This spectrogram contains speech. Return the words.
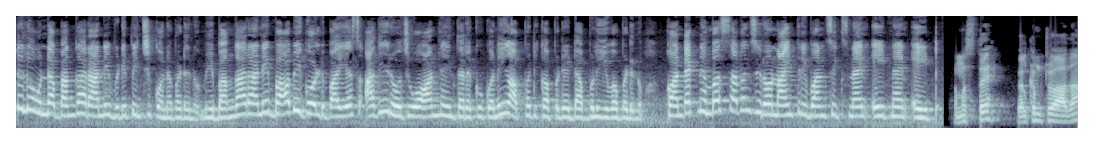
తాకట్టులో ఉన్న బంగారాన్ని విడిపించి కొనబడును. మీ బంగారాన్ని బాబీ గోల్డ్ బయర్స్ అదే రోజు ఆన్లైన్ ధరకు కొని అప్పటికప్పుడే డబ్బులు ఇవ్వబడును. Contact number seven zero nine three one six nine eight nine eight. నమస్తే వెల్కమ్ టు ఆదా.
